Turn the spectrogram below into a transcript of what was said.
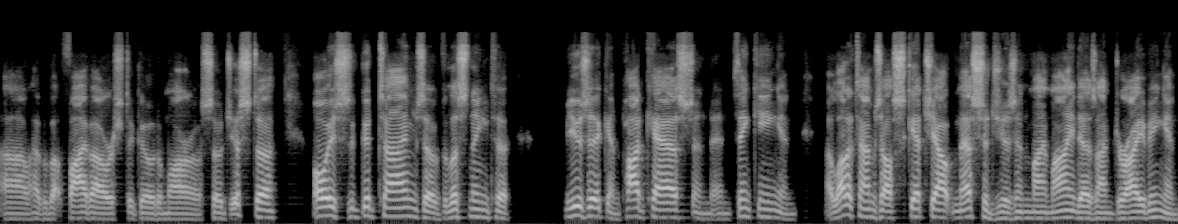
Uh, we'll have about five hours to go tomorrow. So just always good times of listening to music and podcasts and and thinking. And a lot of times I'll sketch out messages in my mind as I'm driving, and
